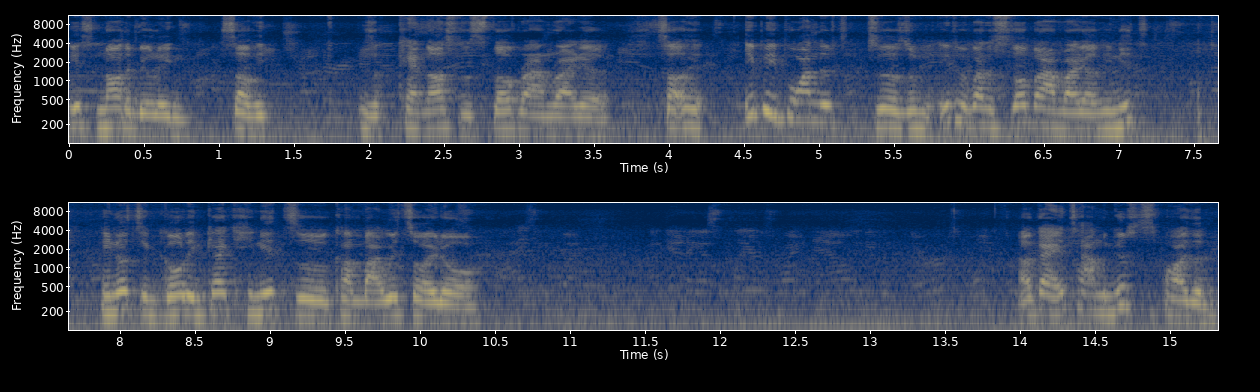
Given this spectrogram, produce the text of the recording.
it's not a building so he cannot slow down rider. So if he want to, if he want slow down rider, he needs he needs a golden cake. He needs to combine with Zoido. Okay, time to give poison.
